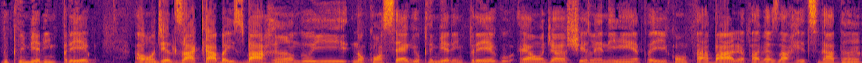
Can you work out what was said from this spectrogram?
do primeiro emprego, aonde eles acabam esbarrando e não conseguem o primeiro emprego, é onde a Shirlene entra aí com o trabalho através da Rede Cidadã.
